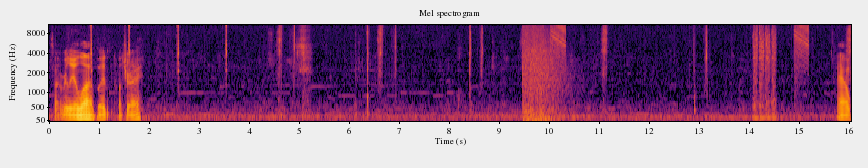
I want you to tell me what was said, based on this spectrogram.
It's not really a lot, but I'll try. Ow.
